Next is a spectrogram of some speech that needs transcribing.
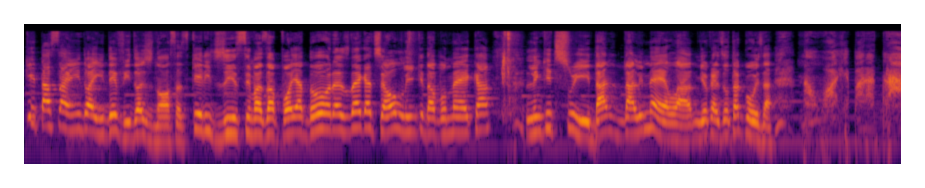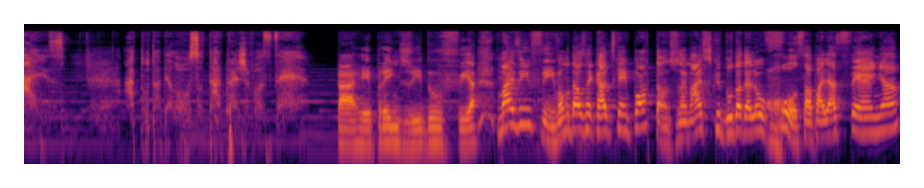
que tá saindo aí devido às nossas queridíssimas apoiadoras, né, gatinha? O link da boneca, Linktree, da, da Linela. E eu quero dizer outra coisa. Não olhe para trás. A Duda Deloso tá atrás de você. Tá repreendido, fia. Mas enfim, vamos dar os recados que é importante, né? Mais que Duda Deloso, a palhacinha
